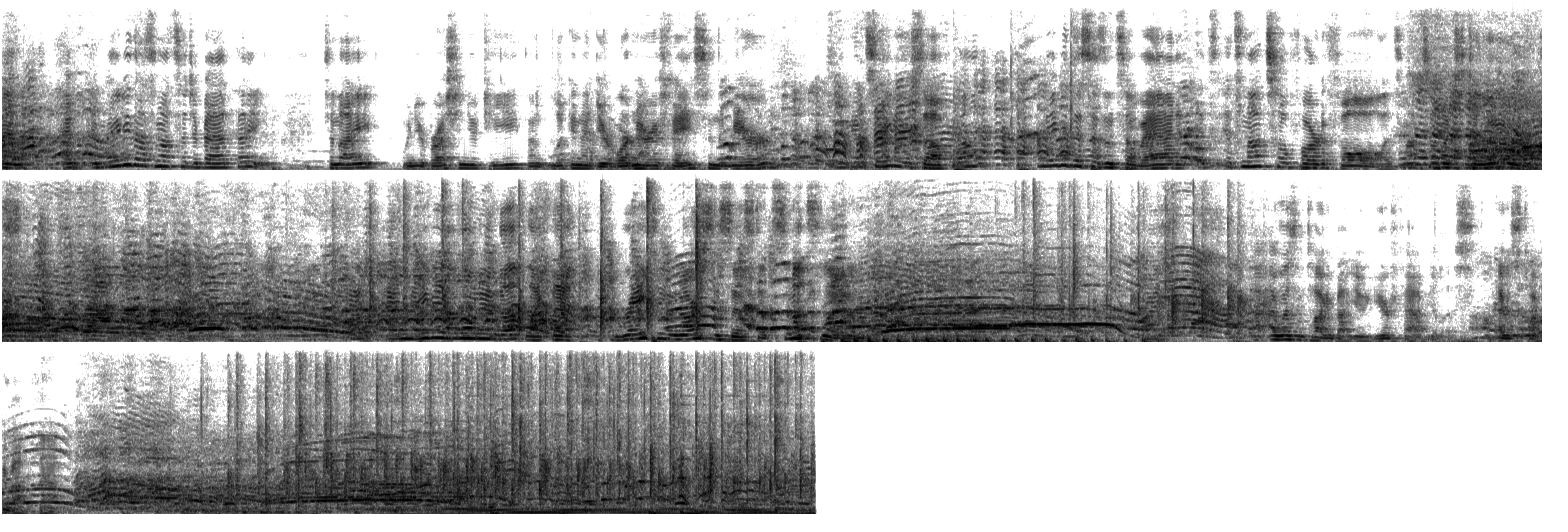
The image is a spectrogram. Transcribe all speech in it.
and, and, and maybe that's not such a bad thing. Tonight, when you're brushing your teeth and looking at your ordinary face in the mirror, you can say to yourself, well, maybe this isn't so bad. It's, it's not so far to fall. It's not so much to lose. And, maybe I won't end up like that raging narcissist at Smut Slam. I, I wasn't talking about you. You're fabulous. I was talking about them.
